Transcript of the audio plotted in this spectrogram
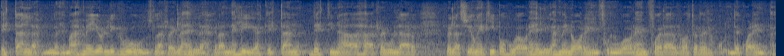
Están las, llamadas Major League Rules, las reglas de las grandes ligas, que están destinadas a regular relación equipos-jugadores de ligas menores y jugadores en fuera del roster de, de 40.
